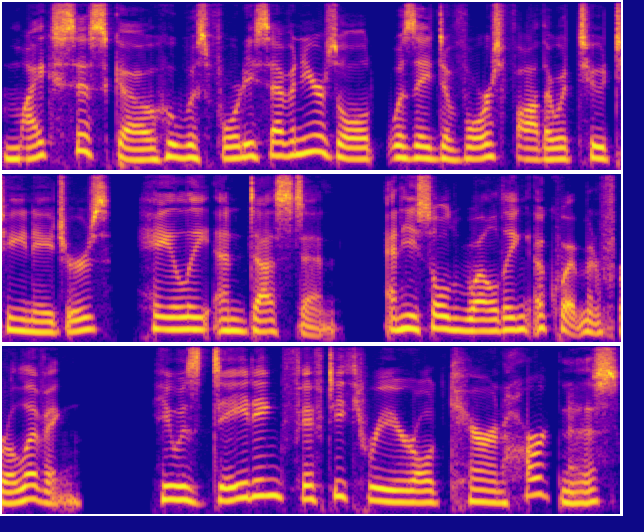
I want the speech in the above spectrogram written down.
Mike Sisco, who was 47 years old, was a divorced father with two teenagers, Haley and Dustin, and he sold welding equipment for a living. He was dating 53 year old Karen Harkness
